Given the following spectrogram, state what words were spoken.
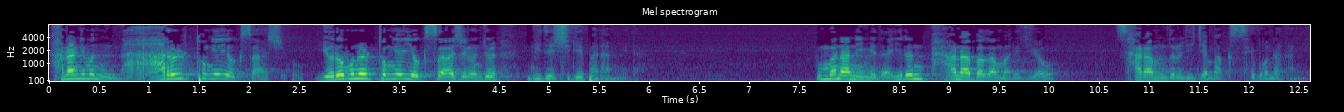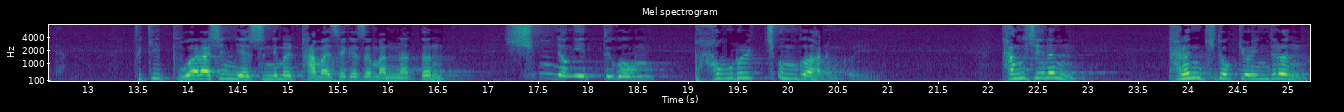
하나님은 나를 통해 역사하시고 여러분을 통해 역사하시는 줄 믿으시기 바랍니다. 뿐만 아닙니다. 이런 바나바가 말이죠. 사람들을 이제 막 세워 나갑니다. 특히 부활하신 예수님을 다마색에서 만났던 심령이 뜨거운 바울을 청거하는 거예요. 당시에는 다른 기독교인들은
